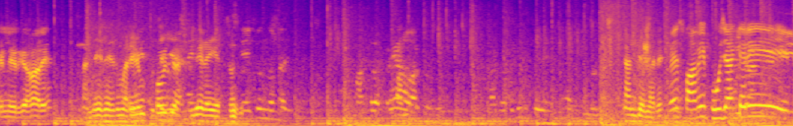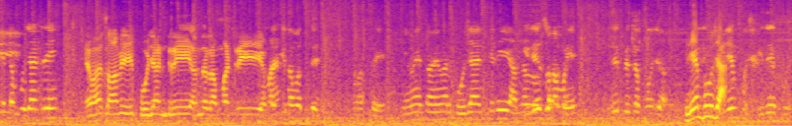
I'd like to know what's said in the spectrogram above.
ఏం లేరు కదా మరి మళ్ళీ లేదు మరి ఏం పూజ? లేడ చేస్తుంది అంతే మరి స్వామి పూజ అంటే పెద్ద పూజ అంటే ఏమా స్వామి పూజ అంట్రీ అందరు రమ్మంట్రీ ఏమా నమస్తే నమస్తే ఏమైతే మరి పూజ అంటే అందరూ ఇదే స్వామి ఇదే పెద్ద పూజ ఇదేం పూజ ఇదే పూజ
